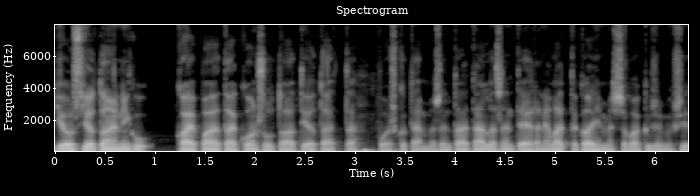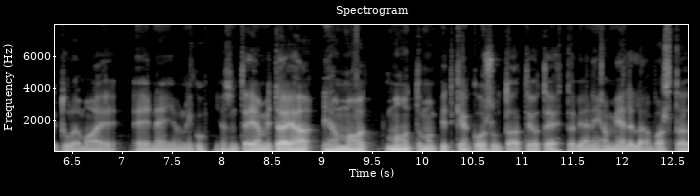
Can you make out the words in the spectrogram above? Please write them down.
Jos jotain niin kuin kaipaa jotain konsultaatiota, että voisiko tämmöisen tai tällaisen tehdä, niin laittakaa ihmeessä vaan kysymyksiä tulemaan. Ei, ei ne ei ole, niin kuin, jos nyt ei ole mitään ihan, ihan mahdottoman pitkiä konsultaatiotehtäviä, niin ihan mielellään vastaa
